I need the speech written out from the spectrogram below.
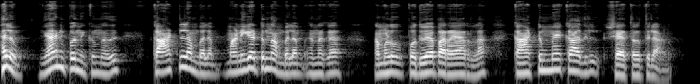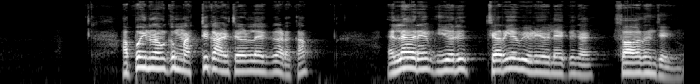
ഹലോ ഞാനിപ്പോൾ നിൽക്കുന്നത് കാട്ടിലമ്പലം മണികെട്ടുന്ന അമ്പലം എന്നൊക്കെ നമ്മൾ പൊതുവേ പറയാറില്ല. കാട്ടുമ്മേക്കാതിൽ ക്ഷേത്രത്തിലാണ്. അപ്പോൾ ഇനി നമുക്ക് മറ്റ് കാഴ്ചകളിലേക്ക് കിടക്കാം. എല്ലാവരെയും ഈ ഒരു ചെറിയ വീഡിയോയിലേക്ക് ഞാൻ സ്വാഗതം ചെയ്യുന്നു.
